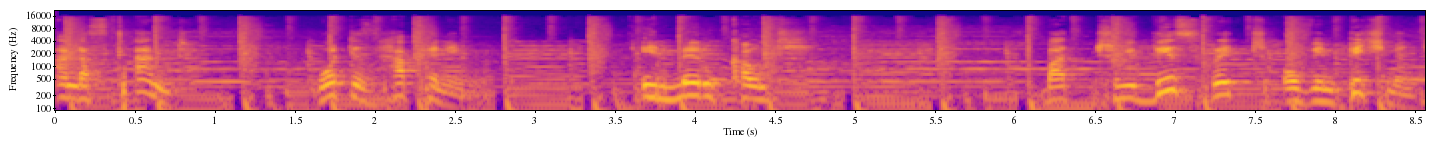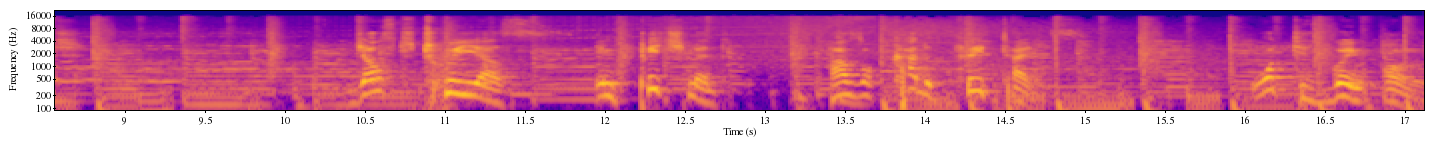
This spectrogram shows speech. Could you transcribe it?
understand what is happening in Meru County. But with this rate of impeachment, just two years, impeachment has occurred three times. What is going on?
